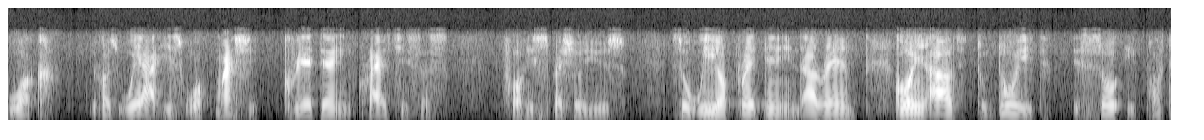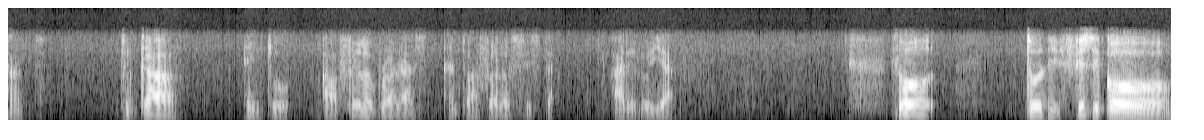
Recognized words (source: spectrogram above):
work, because we are His workmanship, created in Christ Jesus for His special use. So we operating in that realm, going out to do it is so important to God and to our fellow brothers and to our fellow sisters. Hallelujah. So, to the physical,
